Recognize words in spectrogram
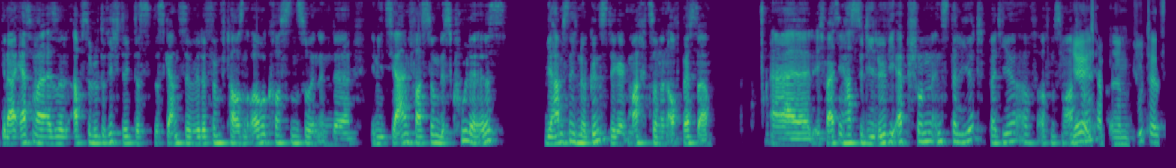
genau, erstmal also absolut richtig. Das, das Ganze würde 5000 Euro kosten, so in, in der initialen Fassung. Das Coole ist, wir haben es nicht nur günstiger gemacht, sondern auch besser. Äh, ich weiß nicht, hast du die Löwy-App schon installiert bei dir auf, auf dem Smartphone? Ja, ich habe ähm, Bluttest,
